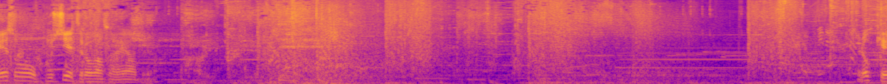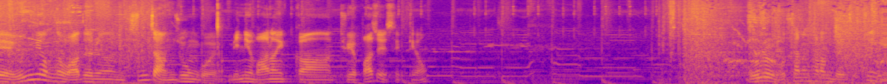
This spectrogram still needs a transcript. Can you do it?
계속 부시에 들어가서 해야 돼요. 이렇게 의미 없는 와들은 진짜 안 좋은 거예요. 미니 많으니까 뒤에 빠져 있을게요. 롤을 못하는 사람들 특징이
